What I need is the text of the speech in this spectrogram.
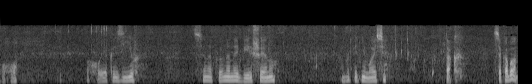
Ого. Ого, який з'їв. Це, напевно, найбільше, ну. А ну піднімайся. Так, це кабан.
